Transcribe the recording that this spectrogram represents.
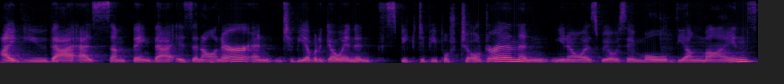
I view that as something that is an honor and to be able to go in and speak to people's children and, you know, as we always say, mold young minds.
